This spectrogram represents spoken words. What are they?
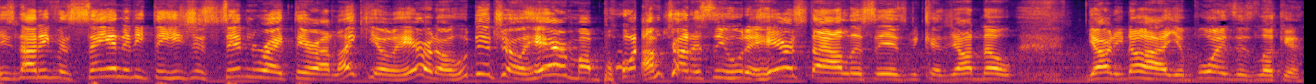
He's not even saying anything. He's just sitting right there. I like your hair, though. Who did your hair, my boy? I'm trying to see who the hairstylist is because y'all know, y'all already know how your boys is looking.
